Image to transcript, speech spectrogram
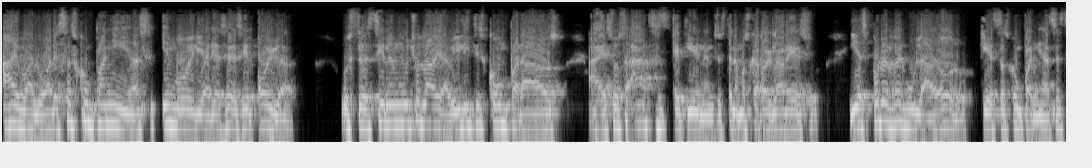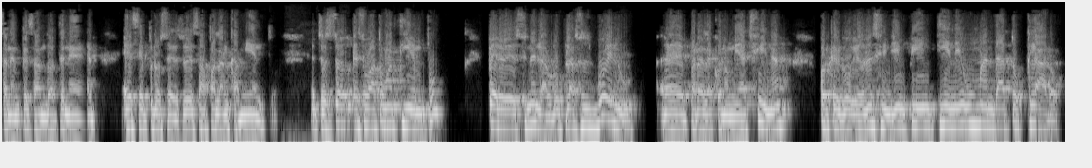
a evaluar esas compañías inmobiliarias y decir, oiga, ustedes tienen muchos liabilities comparados a esos assets que tienen, entonces tenemos que arreglar eso. Y es por el regulador que estas compañías están empezando a tener ese proceso de desapalancamiento. Entonces eso, va a tomar tiempo, pero eso en el largo plazo es bueno eh, para la economía china, porque el gobierno de Xi Jinping tiene un mandato claro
